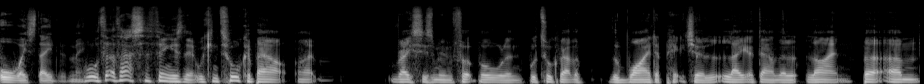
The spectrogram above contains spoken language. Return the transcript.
Always stayed with me. Well, th- that's the thing, isn't it? We can talk about like racism in football, and we'll talk about the the wider picture later down the line. But um,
